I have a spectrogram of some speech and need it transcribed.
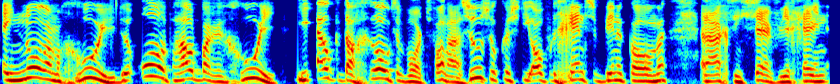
enorme groei, de onophoudbare groei, die elke dag groter wordt van asielzoekers die over de grenzen binnenkomen. En aangezien Servië geen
